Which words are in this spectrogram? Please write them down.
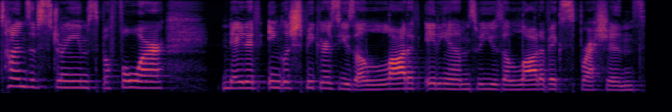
tons of streams before native english speakers use a lot of idioms we use a lot of expressions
